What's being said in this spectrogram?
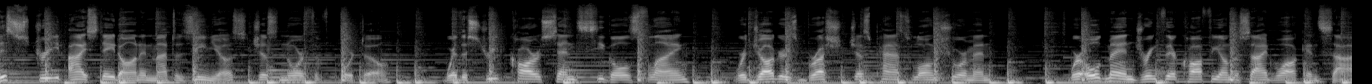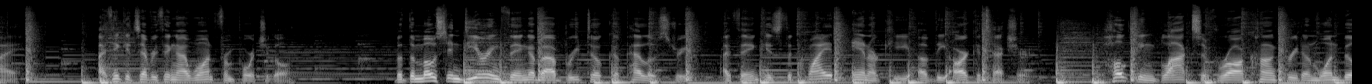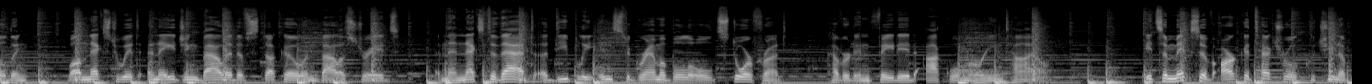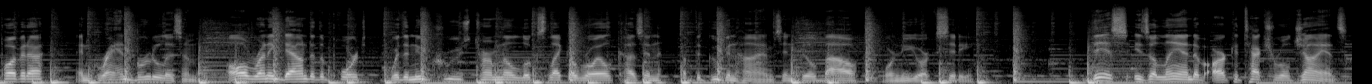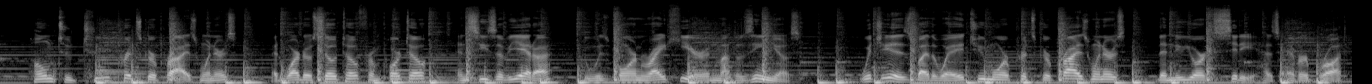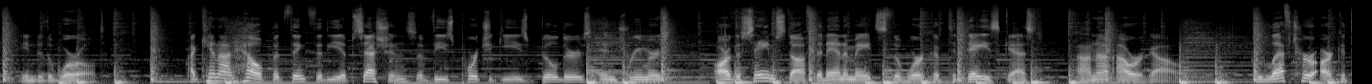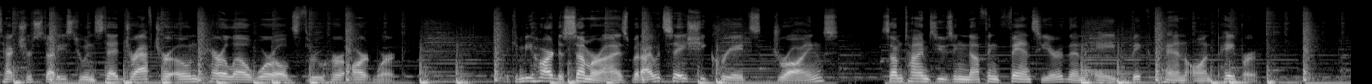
This street I stayed on in Matosinhos, just north of Porto, where the streetcars send seagulls flying, where joggers brush just past longshoremen, where old men drink their coffee on the sidewalk and sigh. I think it's everything I want from Portugal. But the most endearing thing about Brito Capelo Street, I think, is the quiet anarchy of the architecture. Hulking blocks of raw concrete on one building, while next to it, an aging ballad of stucco and balustrades, and then next to that, a deeply Instagrammable old storefront covered in faded aquamarine tile. It's a mix of architectural cucina povera and grand brutalism, all running down to the port where the new cruise terminal looks like a royal cousin of the Guggenheims in Bilbao or New York City. This is a land of architectural giants, home to two Pritzker Prize winners, Eduardo Souto from Porto and Siza Vieira, who was born right here in Matosinhos, which is, by the way, two more Pritzker Prize winners than New York City has ever brought into the world. I cannot help but think that the obsessions of these Portuguese builders and dreamers are the same stuff that animates the work of today's guest, Ana Aragão, who left her architecture studies to instead draft her own parallel worlds through her artwork. It can be hard to summarize, but I would say she creates drawings, sometimes using nothing fancier than a Bic pen on paper.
